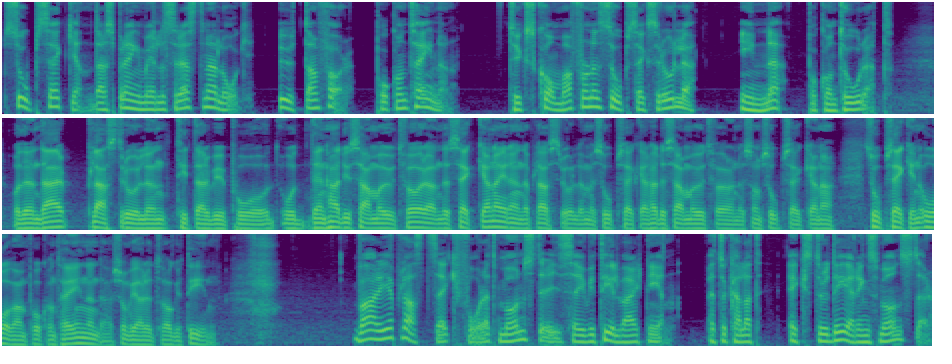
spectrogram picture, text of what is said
Sopsäcken där sprängmedelsresterna låg, utanför, på containern, tycks komma från en sopsäcksrulle inne på kontoret. Och den där plastrullen tittade vi på och den hade ju samma utförande. Säckarna i den där plastrullen med sopsäckar hade samma utförande som sopsäckarna, sopsäcken ovanpå containern där som vi hade tagit in. Varje plastsäck får ett mönster i sig vid tillverkningen, ett så kallat extruderingsmönster.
